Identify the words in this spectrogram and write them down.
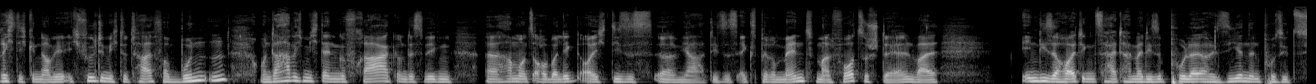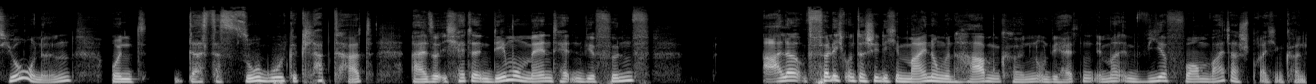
Richtig, genau. Ich fühlte mich total verbunden und da habe ich mich dann gefragt und deswegen äh, haben wir uns auch überlegt, euch dieses, äh, ja, dieses Experiment mal vorzustellen, weil in dieser heutigen Zeit haben wir diese polarisierenden Positionen und dass das so gut geklappt hat. Also ich hätte in dem Moment hätten wir fünf alle völlig unterschiedliche Meinungen haben können und wir hätten immer im Wir-Form weitersprechen können.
